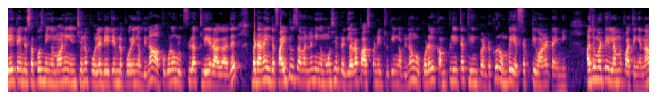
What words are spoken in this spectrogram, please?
டே டைமில் சப்போஸ் நீங்கள் மார்னிங் எழுந்தோன்னே போகல டே டைமில் போகிறீங்க அப்படின்னா அப்போ கூட உங்களுக்கு ஃபுல்லாக கிளியர் ஆகாது. பட் ஆனால் இந்த ஃபைவ் டு செவனில் நீங்கள் மோஷன் ரெகுலராக பாஸ் பண்ணிட்டு இருக்கீங்க அப்படின்னா உங்கள் குடல் கம்ப்ளீட்டாக க்ளீன் பண்ணுறதுக்கு ரொம்ப எஃபெக்டிவான டைமிங் அது மட்டும் இல்லாமல் பார்த்தீங்கன்னா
